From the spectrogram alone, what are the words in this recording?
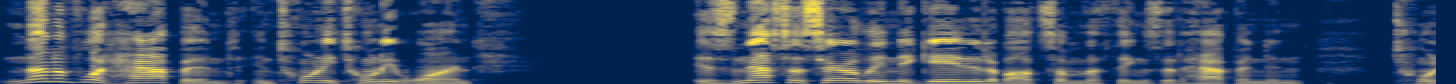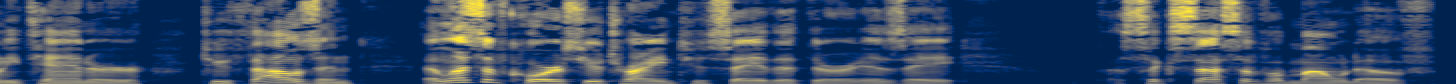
none of what happened in 2021 is necessarily negated about some of the things that happened in 2010 or 2000, unless of course you're trying to say that there is a successive amount of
